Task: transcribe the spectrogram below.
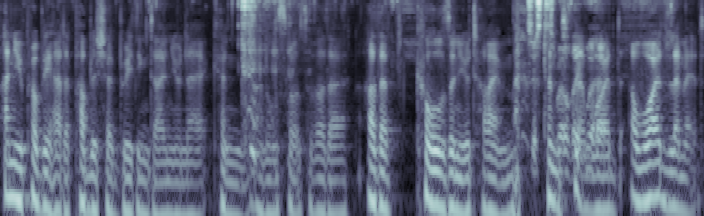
And you probably had a publisher breathing down your neck and, and all sorts of other other calls on your time. Just as well they were. Word, a word limit.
